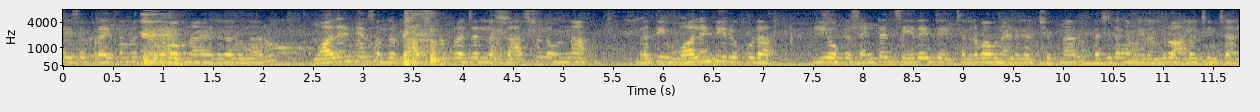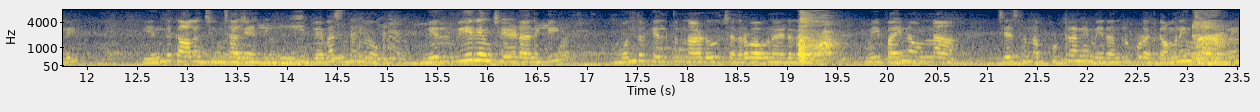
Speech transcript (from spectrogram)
చేసే ప్రయత్నంలో చంద్రబాబు నాయుడు గారు ఉన్నారు. వాలంటీర్స్ అందరూ రాష్ట్ర ప్రజల రాష్ట్రంలో ఉన్న ప్రతి వాలంటీరు కూడా ఈ ఒక సెంటెన్స్ ఏదైతే చంద్రబాబు నాయుడు గారు చెప్పినారో ఖచ్చితంగా మీరందరూ ఆలోచించాలి. ఎందుకు ఆలోచించాలి అంటే ఈ వ్యవస్థను నిర్వీర్యం చేయడానికి ముందుకెళ్తున్నాడు చంద్రబాబు నాయుడు గారు. మీ పైన ఉన్న చేస్తున్న కుట్రని మీరందరూ కూడా గమనించాలని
